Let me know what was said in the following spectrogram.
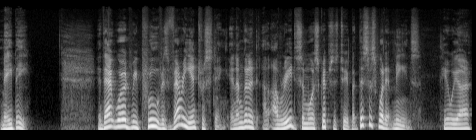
Maybe. And that word reprove is very interesting. And I'm going to, I'll read some more scriptures to you, but this is what it means. Here we are,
